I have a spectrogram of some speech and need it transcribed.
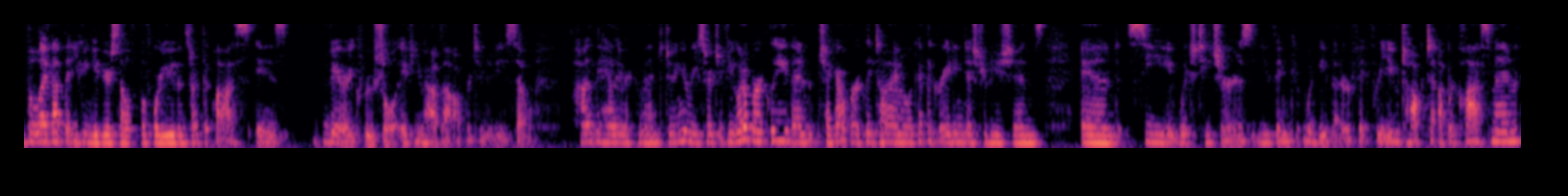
the leg up that you can give yourself before you even start the class is very crucial if you have that opportunity. So highly, highly recommend doing your research. If you go to Berkeley, then check out Berkeley Time, look at the grading distributions, and see which teachers you think would be a better fit for you. Talk to upperclassmen,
